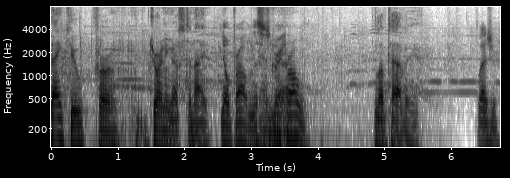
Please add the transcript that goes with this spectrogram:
Thank you. For joining us tonight. no problem. This is great. Uh, no Problem. Loved having you. Pleasure.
